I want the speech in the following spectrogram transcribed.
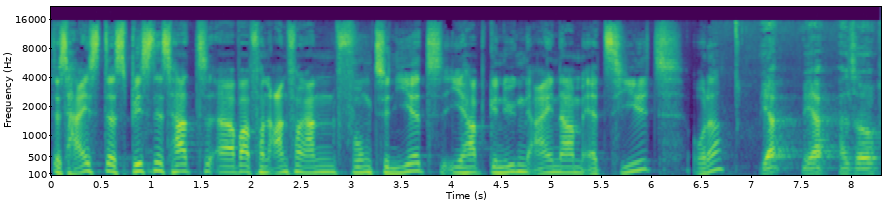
Das heißt, das Business hat aber von Anfang an funktioniert. Ihr habt genügend Einnahmen erzielt, oder? Ja, ja, also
